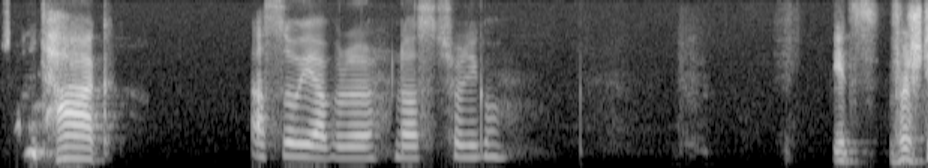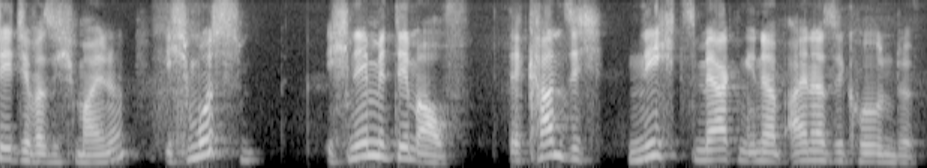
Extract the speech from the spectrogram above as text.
Sonntag. Ach so, ja, bitte. Lost, Entschuldigung. Jetzt versteht ihr, was ich meine? Ich muss, ich nehme mit dem auf. Der kann sich nichts merken innerhalb einer Sekunde.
